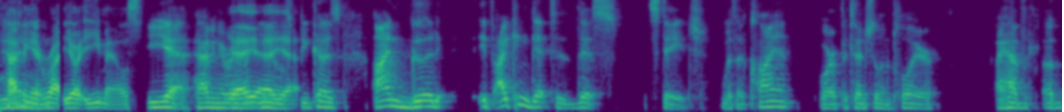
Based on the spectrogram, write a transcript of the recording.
Having it write your emails. Yeah, having it write Yeah, yeah, emails yeah. because I'm good. If I can get to this stage with a client or a potential employer, I have a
